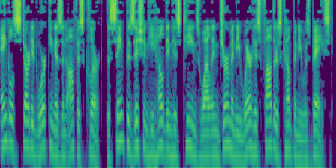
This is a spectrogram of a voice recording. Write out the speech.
Engels started working as an office clerk, the same position he held in his teens while in Germany where his father's company was based.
